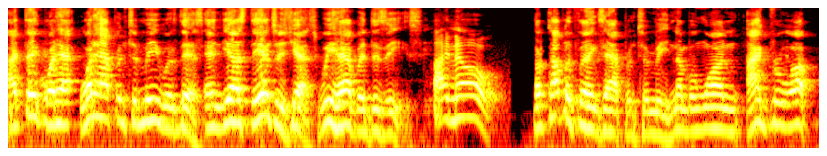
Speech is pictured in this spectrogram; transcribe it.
I think what ha- what happened to me was this, and yes, the answer is yes. We have a disease. I know. A couple of things happened to me. Number one, I grew up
